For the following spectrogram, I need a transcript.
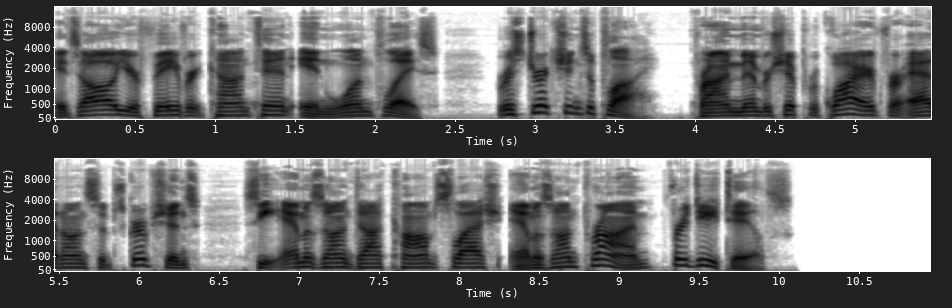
It's all your favorite content in one place. Restrictions apply. Prime membership required for add-on subscriptions. See Amazon.com slash Amazon Prime for details.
